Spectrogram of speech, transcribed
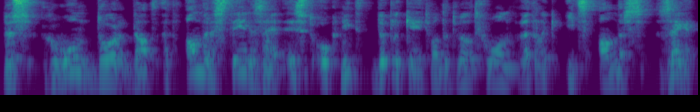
Dus gewoon doordat het andere steden zijn, is het ook niet duplicate, want het wil gewoon letterlijk iets anders zeggen.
